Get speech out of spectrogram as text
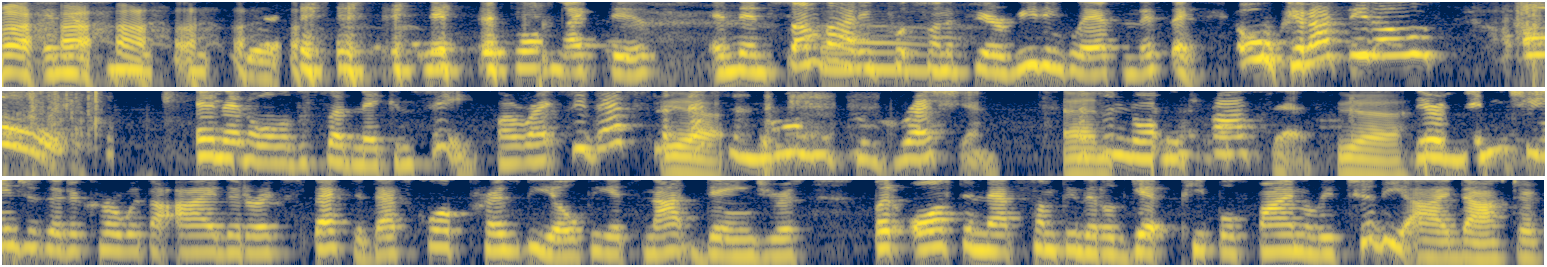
and, and all like this. And then somebody puts on a pair of ah. reading glasses and they say, Oh, can I see those? Oh, and then all of a sudden they can see. All right. See, that's yeah. that's the normal progression. And that's a normal process. Yeah. There are many changes that occur with the eye that are expected. That's called presbyopia. It's not dangerous, but often that's something that'll get people finally to the eye doctor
